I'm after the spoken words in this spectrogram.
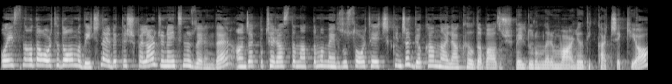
O esnada ortada olmadığı için elbette şüpheler Cüneyt'in üzerinde. Ancak bu terastan atlama mevzusu ortaya çıkınca Gökhan'la alakalı da bazı şüpheli durumların varlığı dikkat çekiyor.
